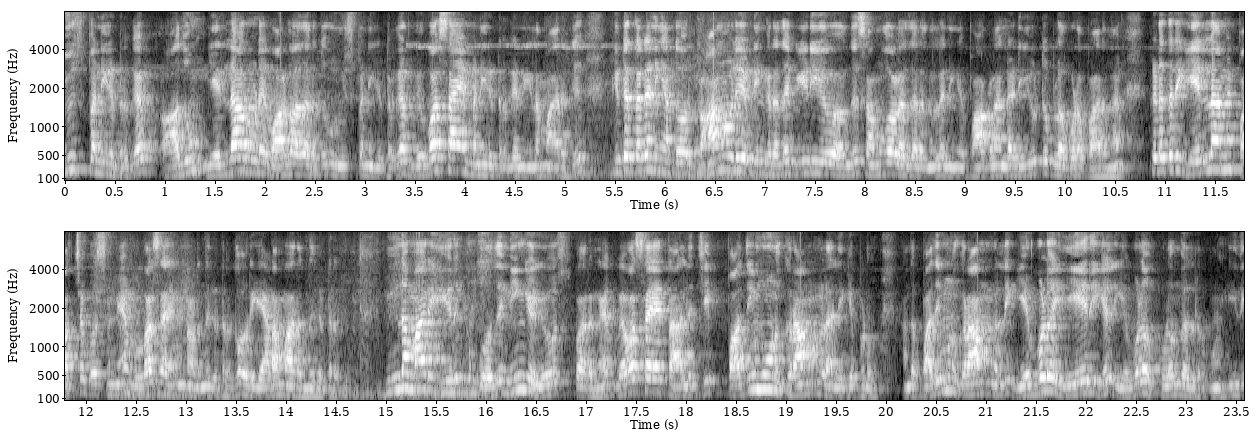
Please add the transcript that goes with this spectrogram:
யூஸ் பண்ணிக்கிட்டு இருக்க அதுவும் எல்லாருடைய வாழ்வாதாரத்துக்கும் யூஸ் பண்ணிக்கிட்டு இருக்க விவசாயம் பண்ணிக்கிட்டு இருக்க நிலமாக இருக்குது கிட்டத்தட்ட நீங்கள் அந்த ஒரு காணொளி அப்படிங்கிறத வீடியோ வந்து சமூக வலைதளங்களில் நீங்கள் பார்க்கலாம். இல்லாட்டி யூடியூப்பில் கூட பாருங்கள் கிட்டத்தட்ட எல்லாமே பச்சை பசுமையாக விவசாயம் நடந்துக்கிட்டு இருக்க ஒரு இடமா இருந்துக்கிட்டு இருக்கு. இந்த மாதிரி இருக்கும்போது நீங்கள் யோசிச்சு பாருங்கள் விவசாயத்தை அழித்து பதிமூணு கிராமங்கள் அழிக்கப்படும். அந்த பதிமூணு கிராமங்களில் எவ்வளோ ஏரிகள் எவ்வளோ குளங்கள் இருக்கும்? இது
